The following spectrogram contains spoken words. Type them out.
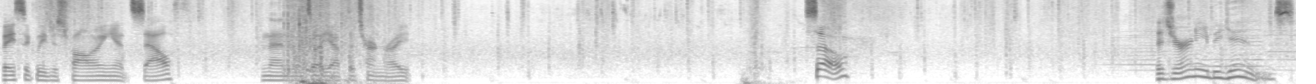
basically just following it south and then until you have to turn right. So, the journey begins.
